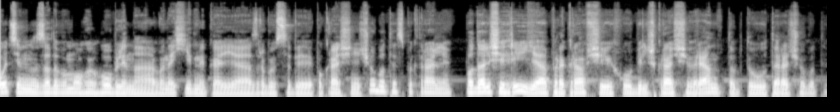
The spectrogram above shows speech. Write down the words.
Потім за допомогою гобліна винахідника я зробив собі покращені чоботи спектральні. В подальшій грі я перекрав ще їх у більш кращий варіант, тобто у тера чоботи.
